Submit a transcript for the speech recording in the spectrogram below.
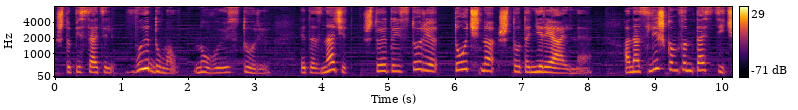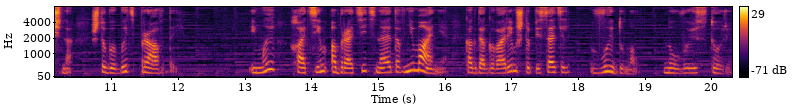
что писатель выдумал новую историю, это значит, что эта история точно что-то нереальное. Она слишком фантастична, чтобы быть правдой. И мы хотим обратить на это внимание – когда говорим, что писатель выдумал новую историю.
